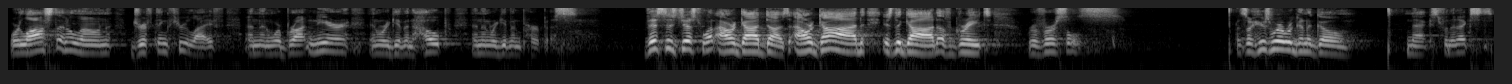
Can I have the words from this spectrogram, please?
We're lost and alone, drifting through life, and then we're brought near, and we're given hope, and then we're given purpose. This is just what our God does. Our God is the God of great reversals. And so here's where we're going to go next for the next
